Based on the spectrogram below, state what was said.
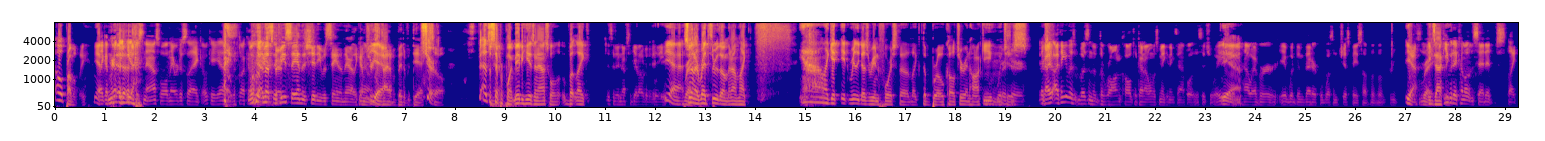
oh probably yeah Like apparently he was just an asshole, and they were just like, "Okay, yeah, the fuck. Well, yeah, that's, if he's saying the shit he was saying in there, like I'm Yeah. sure he's Yeah. kind of a bit of a dick. Sure. So that's a separate point maybe he is an asshole but like Is it enough to get out of the league? yeah so then i read through them and i'm like yeah like it, it really does reinforce the like the bro culture in hockey Mhm. which For is Like I, I think it was wasn't the wrong call to kind of almost make an example of the situation. Yeah. However, it would have been better if it wasn't just based off of a group. yeah Right. If exactly he would have come out and said it, like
